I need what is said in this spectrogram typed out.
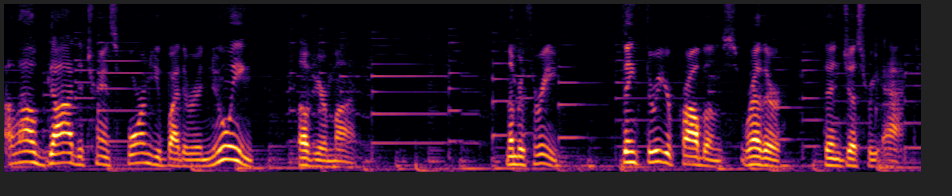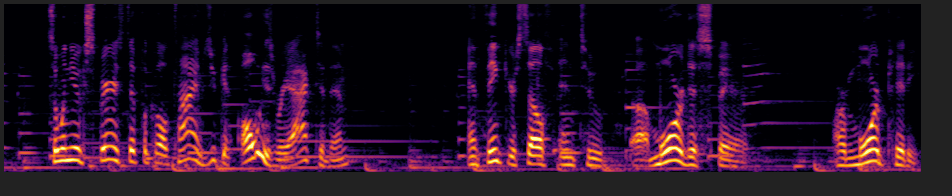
Allow God to transform you by the renewing of your mind. Number three, think through your problems rather than just react. So when you experience difficult times, you can always react to them and think yourself into uh, more despair or more pity.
